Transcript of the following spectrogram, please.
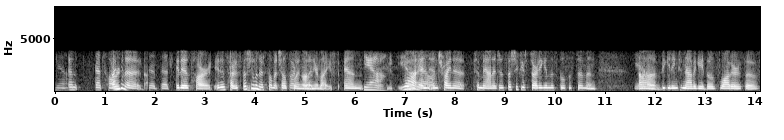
Yeah. And that's hard. I'm gonna. That, that's It is hard. It is hard, especially when there's so much else going on in your life. And yeah. yeah, Oh, and yeah. and trying to to manage, and especially if you're starting in the school system and yeah. uh, beginning to navigate those waters of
